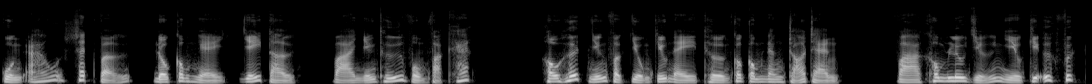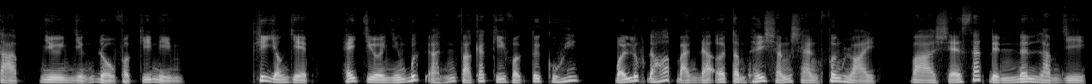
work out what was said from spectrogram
quần áo, sách vở, đồ công nghệ, giấy tờ và những thứ vụn vặt khác. Hầu hết những vật dụng kiểu này thường có công năng rõ ràng và không lưu giữ nhiều ký ức phức tạp như những đồ vật kỷ niệm. Khi dọn dẹp, hãy chừa những bức ảnh và các kỷ vật tới cuối, bởi lúc đó bạn đã ở tâm thế sẵn sàng phân loại và sẽ xác định nên làm gì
